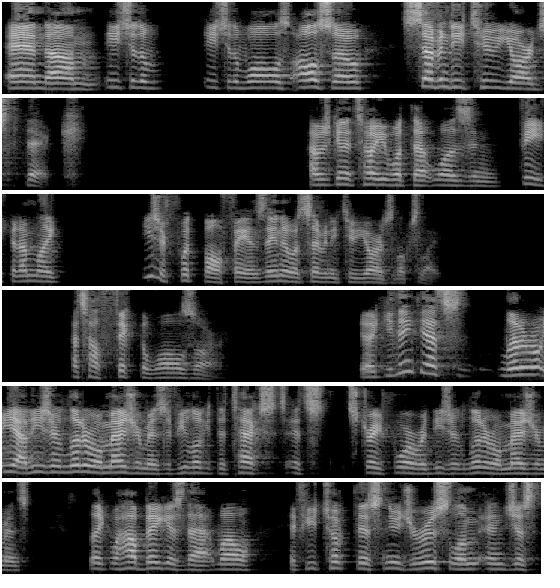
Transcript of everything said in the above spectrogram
And um, each, of the, each of the walls also 72 yards thick. I was going to tell you what that was in feet, but I'm like, these are football fans. They know what 72 yards looks like. That's how thick the walls are. You're like, you think that's literal? Yeah, these are literal measurements. If you look at the text, it's straightforward. These are literal measurements. Like, well, how big is that? Well, if you took this New Jerusalem and just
